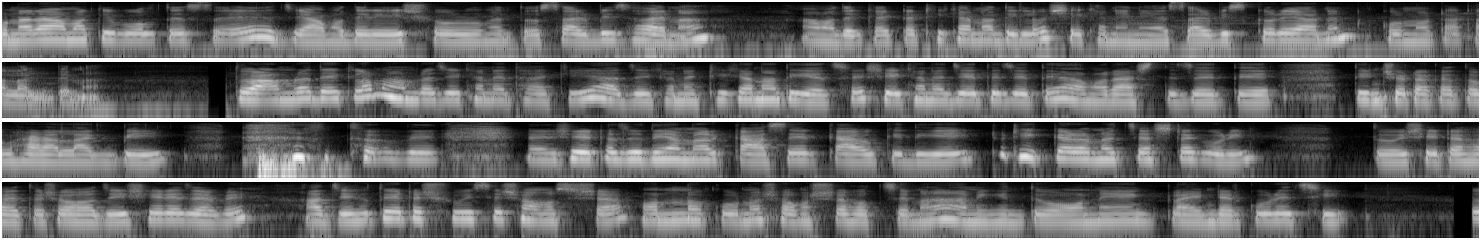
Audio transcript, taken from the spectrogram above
ওনারা আমাকে বলতেছে যে, আমাদের এই শোরুমে তো সার্ভিস হয় না। আমাদেরকে একটা ঠিকানা দিল, সেখানে নিয়ে সার্ভিস করে আনেন, কোনো টাকা লাগবে না। তো আমরা দেখলাম আমরা যেখানে থাকি আর যেখানে ঠিকানা দিয়েছে, সেখানে যেতে যেতে আমার আসতে যেতে তিনশো টাকা তো ভাড়া লাগবেই। তবে সেটা যদি আমার কাছের কাউকে দিয়ে একটু ঠিক করানোর চেষ্টা করি, তো সেটা হয়তো সহজেই সেরে যাবে। আর যেহেতু এটা সুইচের সমস্যা, অন্য কোনো সমস্যা হচ্ছে না, আমি কিন্তু অনেক ব্লাইন্ডার করেছি। তো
